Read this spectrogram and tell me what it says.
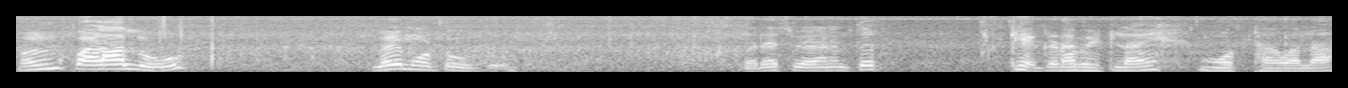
म्हणून पळालो. लय मोठं होतो. बऱ्याच वेळानंतर खेकडा भेटलाय मोठावाला.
